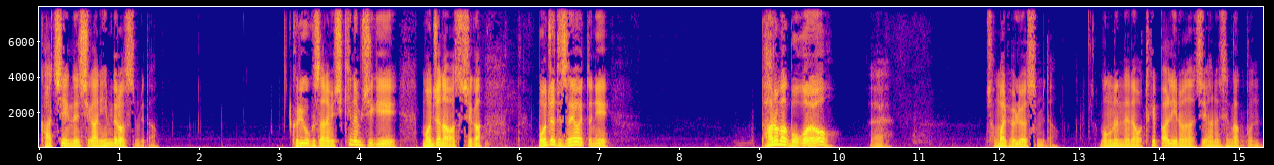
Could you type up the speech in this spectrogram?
같이 있는 시간이 힘들었습니다. 그리고 그 사람이 시킨 음식이 먼저 나와서 제가 먼저 드세요 했더니 바로 막 먹어요. 예. 네. 정말 별로였습니다. 먹는 내내 어떻게 빨리 일어나지 하는 생각뿐.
